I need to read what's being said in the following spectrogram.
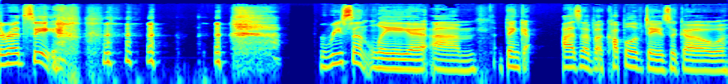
the Red Sea. Recently, um, I think as of a couple of days ago,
